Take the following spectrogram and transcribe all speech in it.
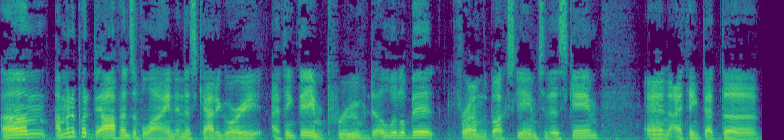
Um, I'm gonna put the offensive line in this category. I think they improved a little bit from the Bucks game to this game, and I think that the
